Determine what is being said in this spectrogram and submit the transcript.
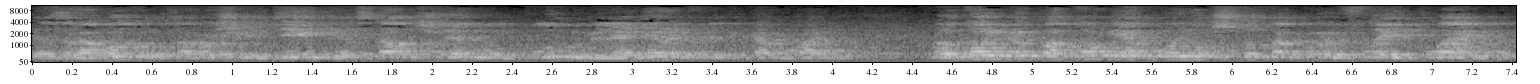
я заработал хорошие деньги, я стал членом клуба миллионеров этой компании. Но только потом я понял, что такое flatliner.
